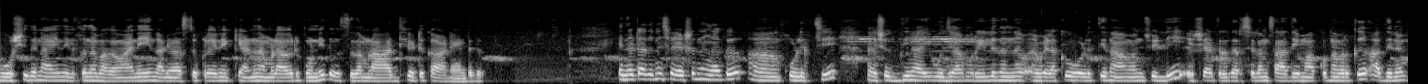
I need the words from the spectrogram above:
ഭൂഷിതനായി നിൽക്കുന്ന ഭഗവാനെയും കണിവസ്തുക്കളെയൊക്കെയാണ് നമ്മൾ ആ ഒരു പുണ്യ ദിവസം നമ്മൾ ആദ്യമായിട്ട് കാണേണ്ടത്. എന്നിട്ട് അതിന് ശേഷം നിങ്ങൾക്ക് കുളിച്ച് ശുദ്ധിയായി പൂജാമുറിയിൽ നിന്ന് വിളക്ക് കൊളുത്തി നാമം ചൊല്ലി ക്ഷേത്ര ദർശനം സാധ്യമാക്കുന്നവർക്ക് അതിനും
